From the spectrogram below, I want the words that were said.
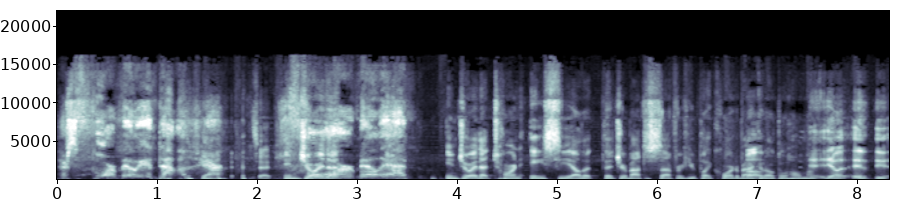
there's $4 million. Yeah. That's it. Enjoy $4 that. million. Enjoy that torn ACL that, that you're about to suffer if you play quarterback Well, at Oklahoma. You know, it, it-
